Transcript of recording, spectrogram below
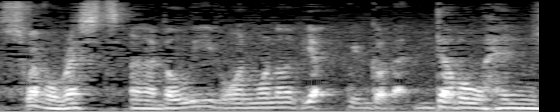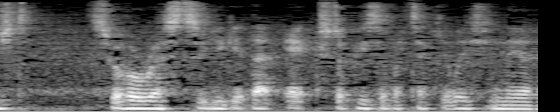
swivel wrists, and I believe on one of them, yep, we've got that double hinged swivel wrist, so you get that extra piece of articulation there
